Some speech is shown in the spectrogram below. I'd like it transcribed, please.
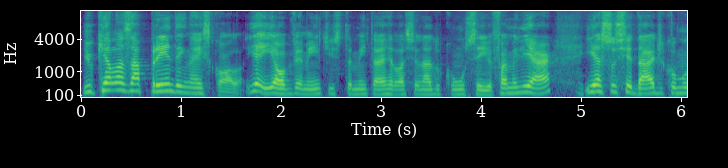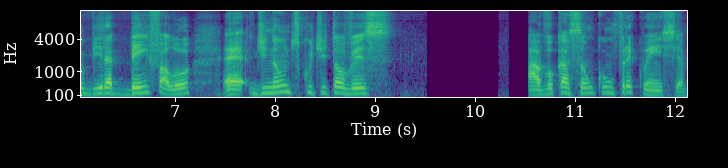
e o que elas aprendem na escola. E aí, obviamente, isso também está relacionado com o seio familiar e a sociedade, como o Bira bem falou, é, de não discutir talvez a vocação com frequência.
